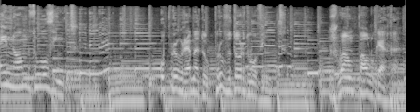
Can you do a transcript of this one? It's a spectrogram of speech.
em nome do ouvinte. O programa do provedor do ouvinte, João Paulo Guerra.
